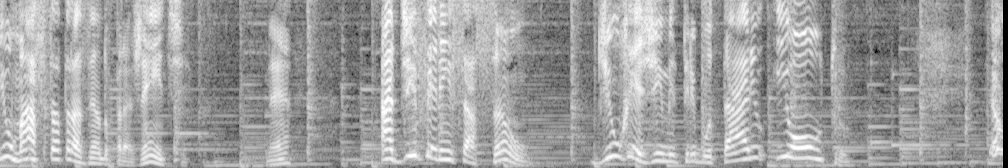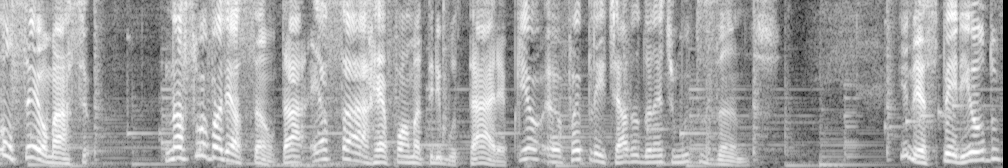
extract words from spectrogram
E o Márcio está trazendo para gente né, a diferenciação de um regime tributário e outro. Eu não sei, Márcio, na sua avaliação, tá? Essa reforma tributária, porque foi pleiteada durante muitos anos. E nesse período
